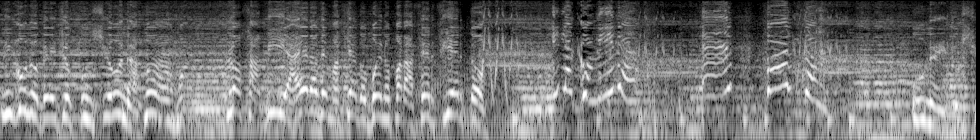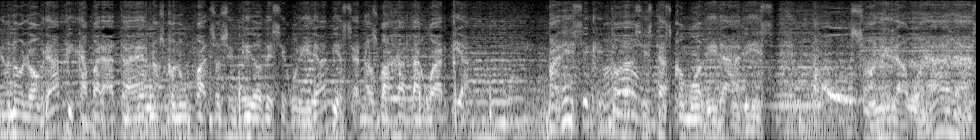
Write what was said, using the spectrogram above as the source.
Ninguno de ellos funciona. Ah, lo sabía, era demasiado bueno para ser cierto. Y la comida. Es falsa. Una ilusión holográfica para atraernos con un falso sentido de seguridad y hacernos bajar la guardia. Parece que todas estas comodidades son elaboradas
